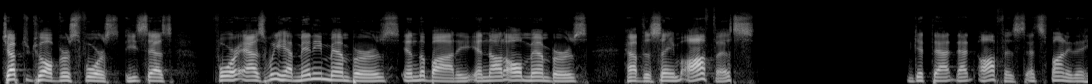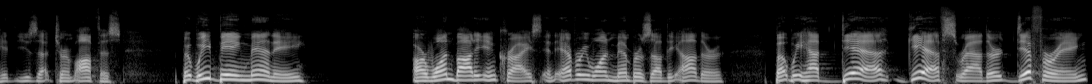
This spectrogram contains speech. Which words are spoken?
Chapter 12, verse 4, he says, For as we have many members in the body, and not all members have the same office, Get that? That office, that's funny they had used that term office. But we being many are one body in Christ, and every one members of the other. But we have di- gifts, rather, differing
